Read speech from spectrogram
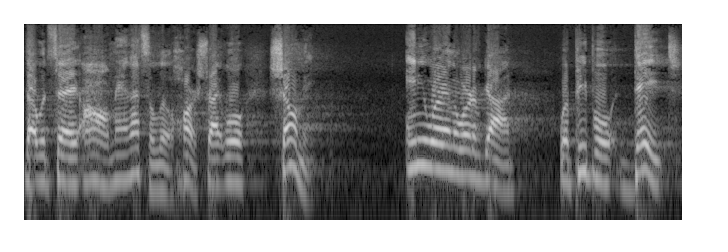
that would say, oh man, that's a little harsh, right? Well, show me. Anywhere in the Word of God where people date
